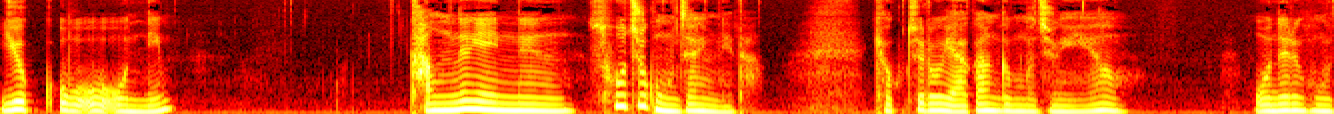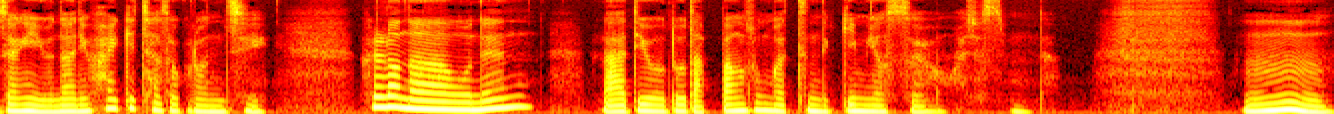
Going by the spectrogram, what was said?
6555님, 강릉에 있는 소주 공장입니다. 격주로 야간 근무 중이에요. 오늘은 공장이 유난히 활기차서 그런지 흘러나오는 라디오도 낮방송 같은 느낌이었어요. 하셨습니다. 음,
